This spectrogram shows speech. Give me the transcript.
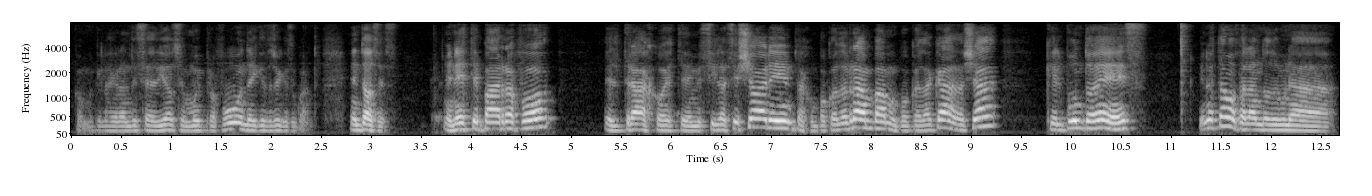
Como que la grandeza de Dios es muy profunda y qué sé yo, qué sé cuánto. Entonces, en este párrafo, él trajo este Mesilas Yesharim, trajo un poco de Rambam, un poco de acá, de allá, que el punto es que no estamos hablando de una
